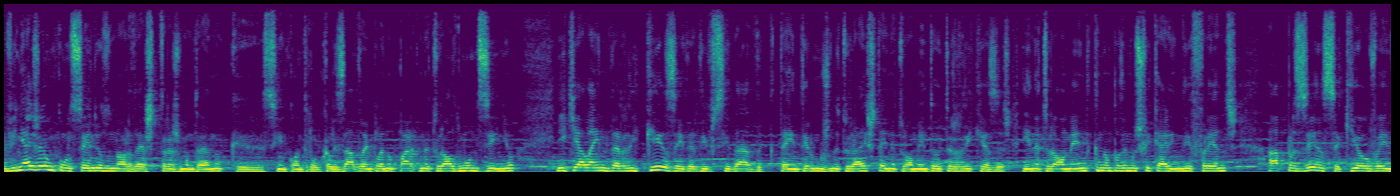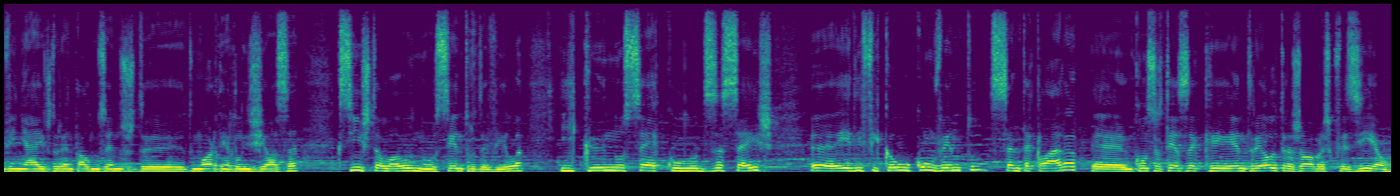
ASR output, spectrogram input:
Vinhais é um concelho do Nordeste Transmontano que se encontra localizado em pleno Parque Natural do Montezinho e que, além da riqueza e da diversidade que tem em termos naturais, tem naturalmente outras riquezas. E, naturalmente, que não podemos ficar indiferentes à presença que houve em Vinhais durante alguns anos de, de uma ordem religiosa que se instalou no centro da vila e que, no século XVI, eh, edificou o convento de Santa Clara, eh, com certeza que, entre outras obras que faziam,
